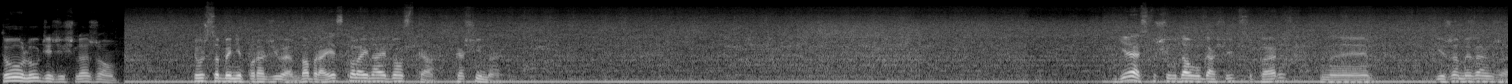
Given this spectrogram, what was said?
Tu ludzie gdzieś leżą. Tu już sobie nie poradziłem. Dobra, jest kolejna jednostka. Gasimy. Jest, tu się udało gasić, super. Yy, Bierzemy węże.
